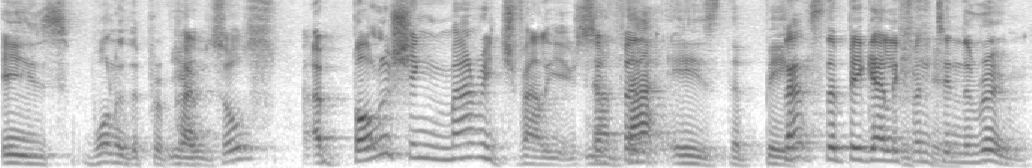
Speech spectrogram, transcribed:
is one of the proposals. Abolishing marriage value. So, now for- that is the big. that's the big elephant issue. in the room.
